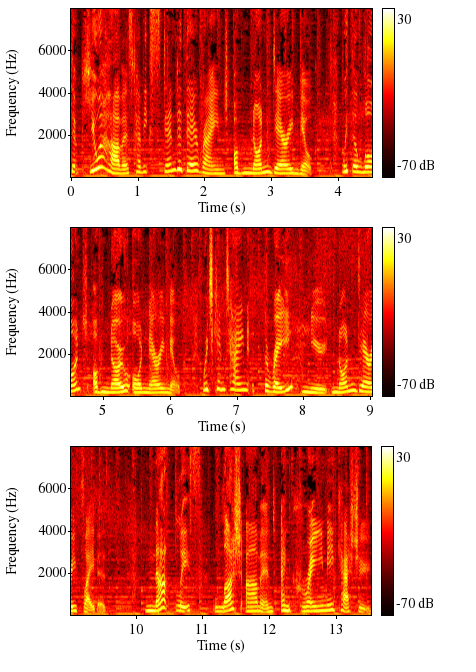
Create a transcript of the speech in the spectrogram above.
that Pure Harvest have extended their range of non dairy milk with the launch of No Ordinary Milk which contain three new non dairy flavours Nut Bliss, Lush Almond, and Creamy Cashew.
